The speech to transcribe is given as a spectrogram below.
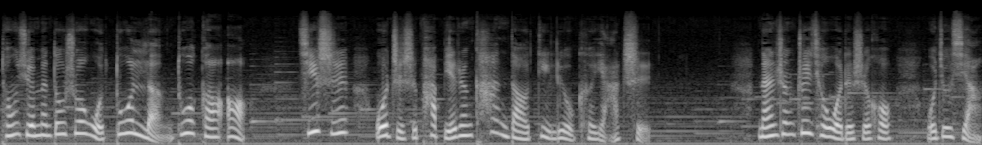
同学们都说我多冷，多高傲。”其实我只是怕别人看到第六颗牙齿。男生追求我的时候，我就想，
